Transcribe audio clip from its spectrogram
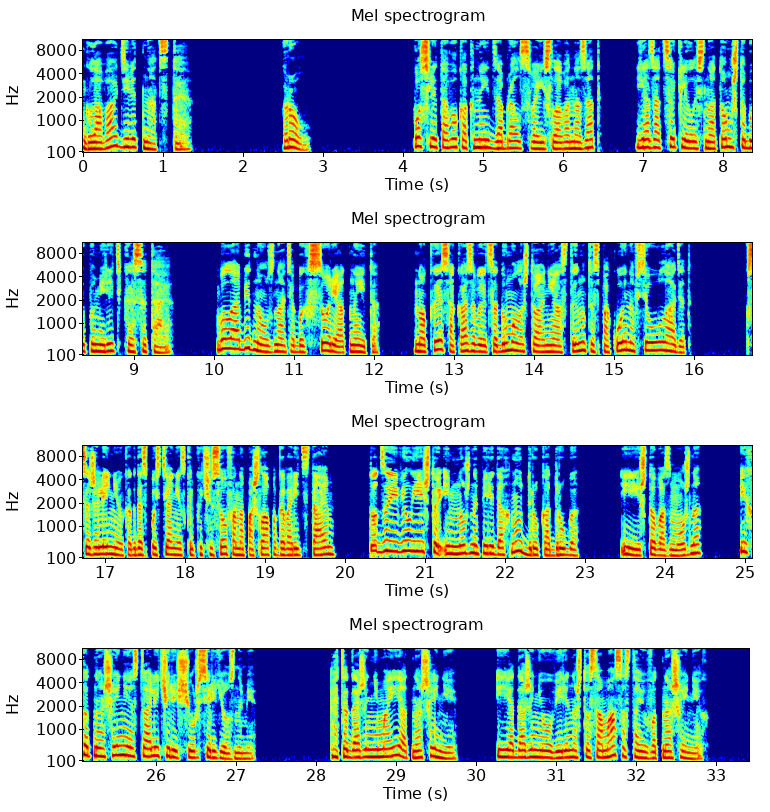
Глава 19. Роу. После того, как Нейт забрал свои слова назад, я зациклилась на том, чтобы помирить Кэс и Тая. Было обидно узнать об их ссоре от Нейта, но Кэс, оказывается, думала, что они остынут и спокойно все уладят. К сожалению, когда спустя несколько часов она пошла поговорить с Таем, тот заявил ей, что им нужно передохнуть друг от друга, и, что, возможно, их отношения стали чересчур серьезными. Это даже не мои отношения, и я даже не уверена, что сама состою в отношениях.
